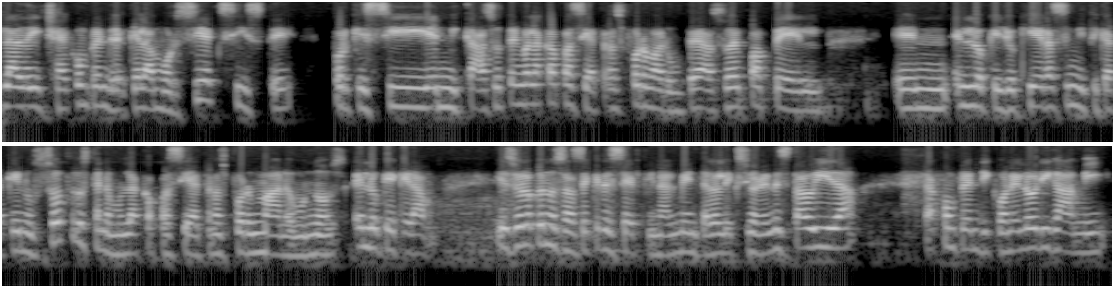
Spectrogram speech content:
la dicha de comprender que el amor sí existe, porque si en mi caso tengo la capacidad de transformar un pedazo de papel en, en, lo que yo quiera, significa que nosotros tenemos la capacidad de transformarnos en lo que queramos. Y eso es lo que nos hace crecer finalmente. La lección en esta vida la comprendí con el origami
